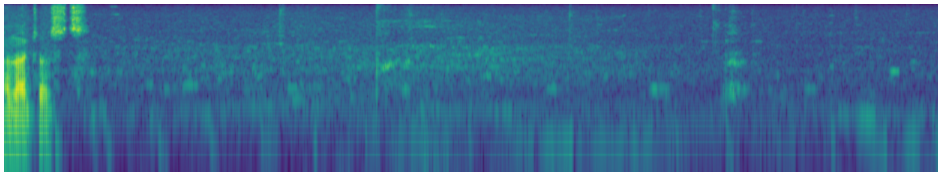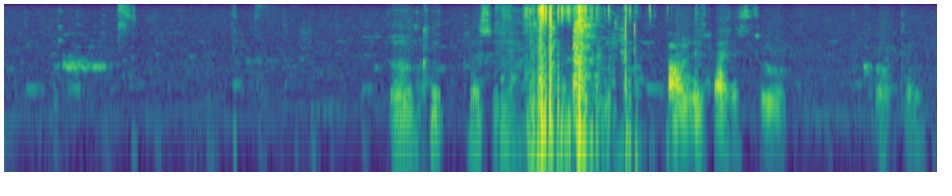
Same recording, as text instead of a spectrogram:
And adjust. Okay let's see. Um this part is too in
